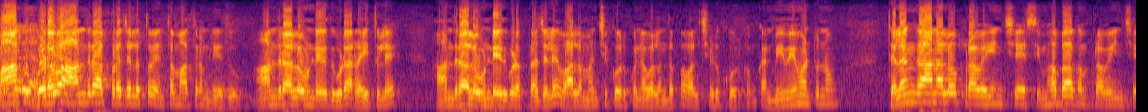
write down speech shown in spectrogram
మాకు గొడవ ఆంధ్ర ప్రజలతో ఎంత మాత్రం లేదు. ఆంధ్రాలో ఉండేది కూడా రైతులే. ఆంధ్రాలో ఉండేది కూడా ప్రజలే. వాళ్ళ మంచి కోరుకునే వాళ్ళని తప్ప వాళ్ళ చెడు కోరుకోం. కానీ మేమేమంటున్నాం? తెలంగాణలో ప్రవహించే సింహభాగం ప్రవహించే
